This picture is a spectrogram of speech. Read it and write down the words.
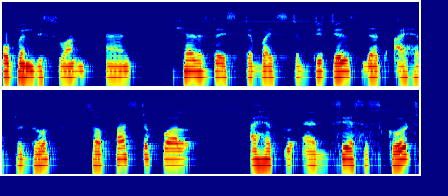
open this one and here is the step-by-step -step details that i have to do. So first of all i have to add css code.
